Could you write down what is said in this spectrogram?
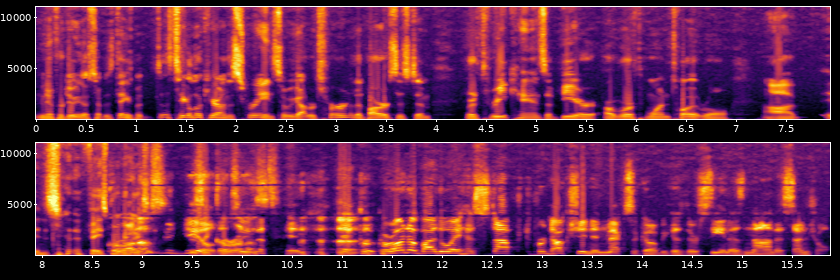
you know, for doing those types of things. But let's take a look here on the screen. So we got return of the bar system, where three cans of beer are worth one toilet roll. Uh, in Facebook, Coronas? That's a good deal. it That's a, that's it. Yeah, Corona, by the way, has stopped production in Mexico because they're seen as non-essential.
